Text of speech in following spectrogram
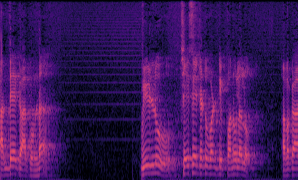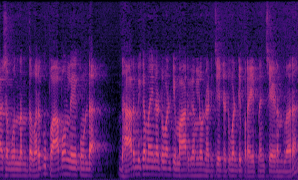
అంతేకాకుండా వీళ్ళు చేసేటటువంటి పనులలో అవకాశం ఉన్నంత వరకు పాపం లేకుండా ధార్మికమైనటువంటి మార్గంలో నడిచేటటువంటి ప్రయత్నం చేయడం ద్వారా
